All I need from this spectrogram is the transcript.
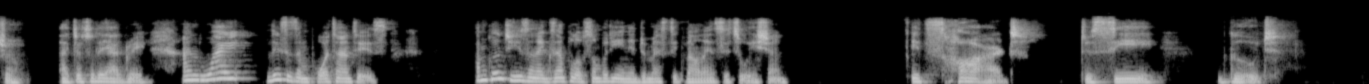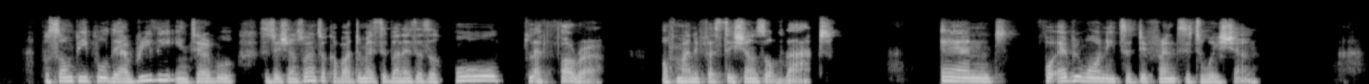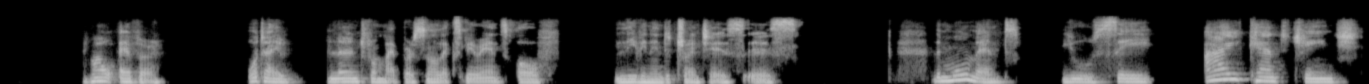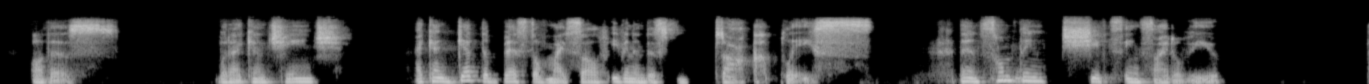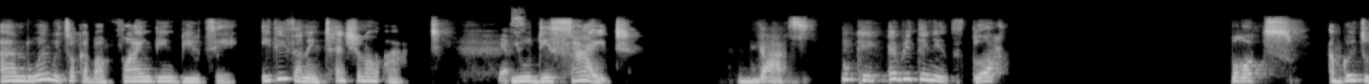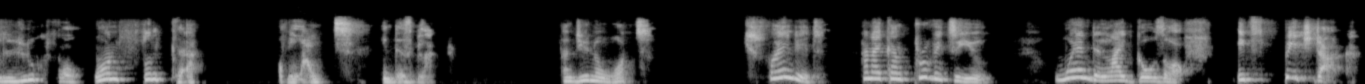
true. I totally agree. And why this is important is I'm going to use an example of somebody in a domestic violence situation. It's hard to see good for some people, they are really in terrible situations. When I talk about domestic violence, there's a whole plethora of manifestations of that. And for everyone, it's a different situation. However, what I learned from my personal experience of living in the trenches is the moment you say, I can't change others, but I can change. I can get the best of myself even in this dark place. Then something shifts inside of you. And when we talk about finding beauty, it is an intentional act. Yes. You decide that, okay, everything is black, but I'm going to look for one flicker of light in this black. And do you know what? Just find it. And I can prove it to you. When the light goes off, it's pitch dark.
